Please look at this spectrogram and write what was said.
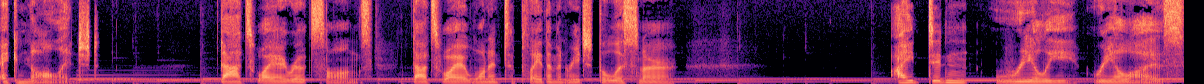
acknowledged That's why I wrote songs. That's why I wanted to play them and reach the listener. I didn't really realize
